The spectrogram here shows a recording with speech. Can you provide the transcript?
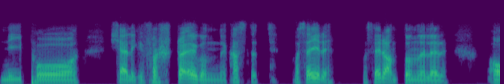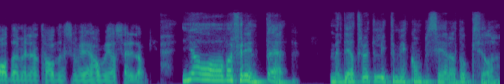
ni på kärlek vid första ögonkastet? Vad säger det? Vad säger du Anton eller Adam eller Nathaniel som vi har med oss här idag? Ja, varför inte? Men det, jag tror att det är lite mer komplicerat också.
